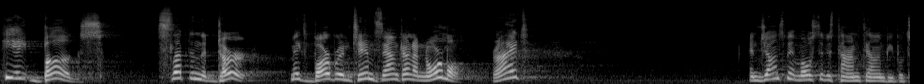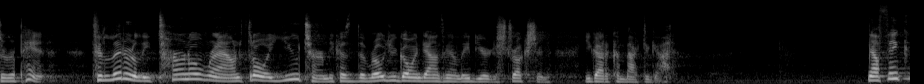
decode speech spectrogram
He ate bugs, slept in the dirt. Makes Barbara and Tim sound kind of normal, right? And John spent most of his time telling people to repent, to literally turn around, throw a U turn because the road you're going down is going to lead to your destruction. You got to come back to God. Now, think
